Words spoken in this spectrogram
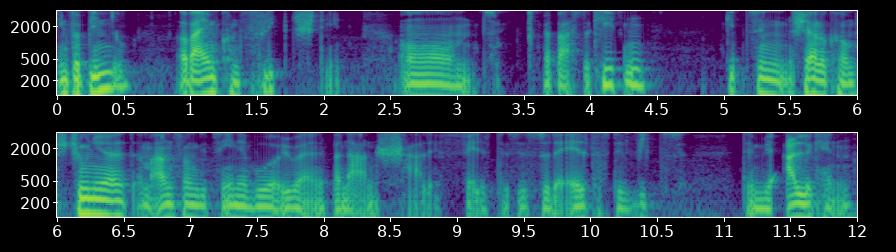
in Verbindung, aber auch im Konflikt stehen. Und bei Buster Keaton gibt es in Sherlock Holmes Jr. am Anfang die Szene, wo er über eine Bananenschale fällt. Das ist so der älteste Witz, den wir alle kennen.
